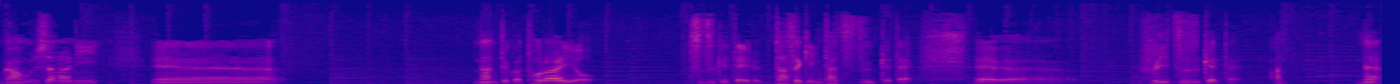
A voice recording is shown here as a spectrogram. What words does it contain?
う、がむしゃらに、えー、なんていうか、トライを続けている、打席に立ち続けて、えー、振り続けて、あね、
